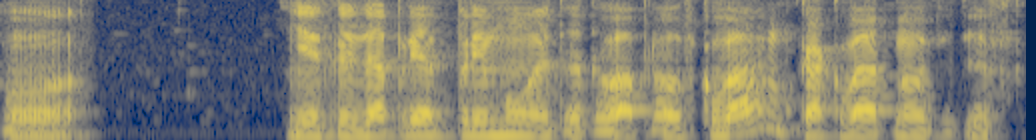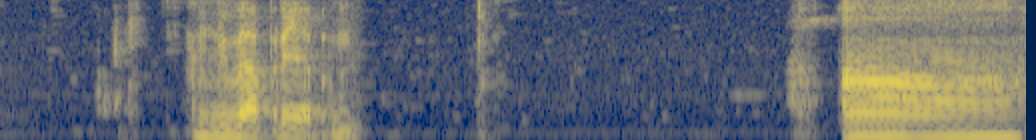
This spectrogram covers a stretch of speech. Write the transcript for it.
Вот. Если запрет прямой, то это вопрос к вам, как вы относитесь к запретам. А...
